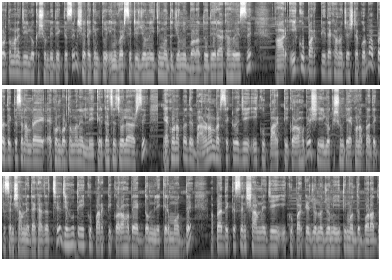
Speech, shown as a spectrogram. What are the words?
বর্তমানে যে লোকেশনটি দেখতেছেন, সেটা কিন্তু ইউনিভার্সিটির জন্য ইতিমধ্যে জমি বরাদ্দ দিয়ে রাখা হয়েছে। আর ইকো পার্কটি দেখানোর চেষ্টা করব। আপনারা দেখতেছেন আমরা এখন বর্তমানে লেকের কাছে চলে আসছি। এখন আপনাদের বারো নম্বর সেক্টরে যে ইকো পার্কটি করা হবে, সেই লোকেশনটি এখন আপনারা দেখতেছেন সামনে দেখা যাচ্ছে। যেহেতু ইকো পার্কটি করা হবে একদম লেকের মধ্যে, আপনারা দেখতেছেন সামনে যে ইকো পার্কের জন্য জমি ইতিমধ্যে বরাদ্দ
